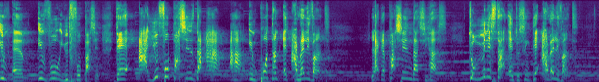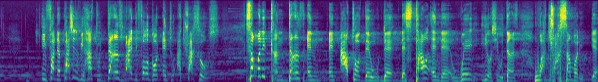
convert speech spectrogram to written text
um, evil youthful passions. There are youthful passions that are, are important and are relevant. Like the passion that she has to minister and to sing, they are relevant. In fact, the passion we have to dance right before God and to attract souls. Somebody can dance and, and out of the, the, the style and the way he or she would dance will attract somebody. Yeah.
